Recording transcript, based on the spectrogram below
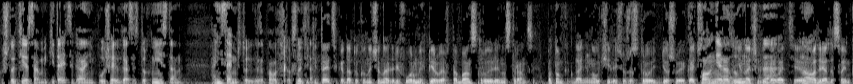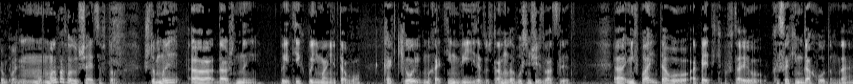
что те самые китайцы, когда они получают газ из Туркменистана, они сами строят газопровод из Кстати, китайцы, когда только начинали реформы, их первый автобан строили иностранцы. Потом, когда они научились уже строить дешево и качественно, Вполне разумно, они начали да? давать Но подряды своим компаниям. Мой подход заключается в том, что мы э, должны прийти к пониманию того, какой мы хотим видеть эту страну, допустим, через 20 лет. Э, не в плане того, опять-таки повторю, с каким доходом, да,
